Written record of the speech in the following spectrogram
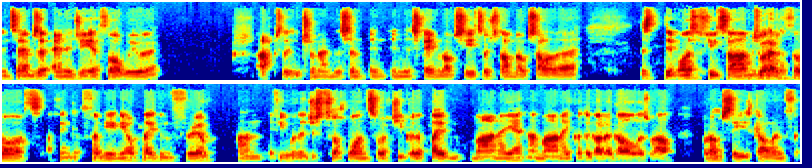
in terms of energy, I thought we were absolutely tremendous in, in, in this game. And obviously, you touched on Mo Salah there. There's, there was a few times where I thought I think Fabinho played them through and if he would have just took one touch, he could have played Mane in, and Mane could have got a goal as well. But obviously, he's going for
